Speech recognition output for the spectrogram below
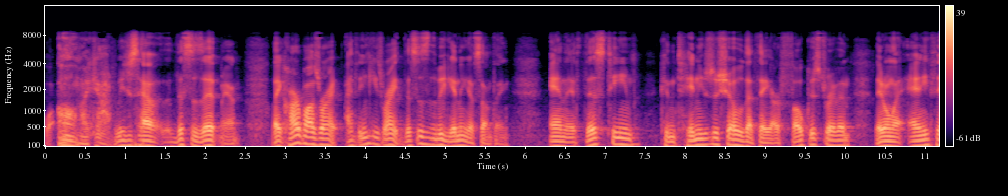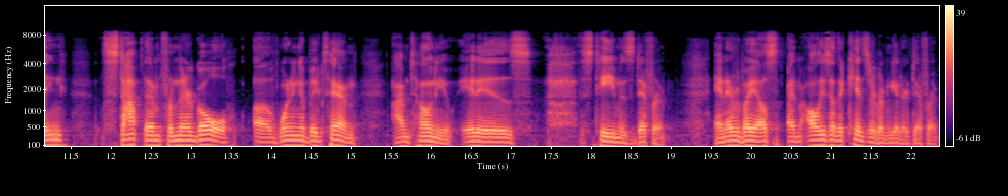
well, oh my God, we just have this is it, man. Like Harbaugh's right. I think he's right. This is the beginning of something. And if this team continues to show that they are focus driven, they don't let anything stop them from their goal of winning a Big Ten. I'm telling you, it is this team is different. And everybody else and all these other kids are to get her different.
